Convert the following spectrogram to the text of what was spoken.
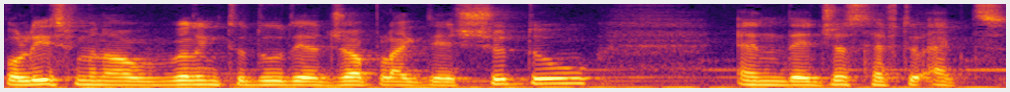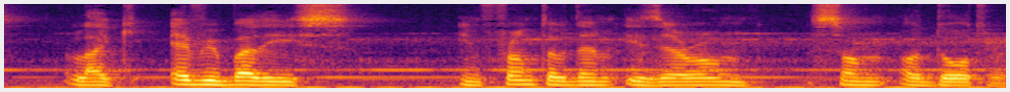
Policemen are willing to do their job like they should do and they just have to act like everybody's in front of them is their own son or daughter.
